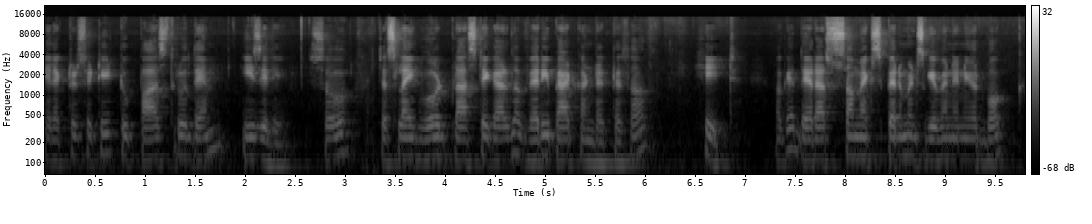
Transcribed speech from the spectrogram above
electricity to pass through them easily so just like wood plastic are the very bad conductors of heat okay there are some experiments given in your book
